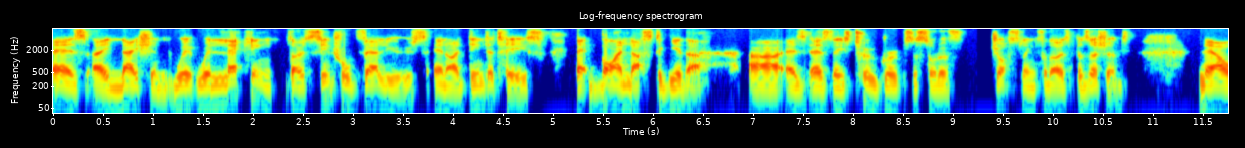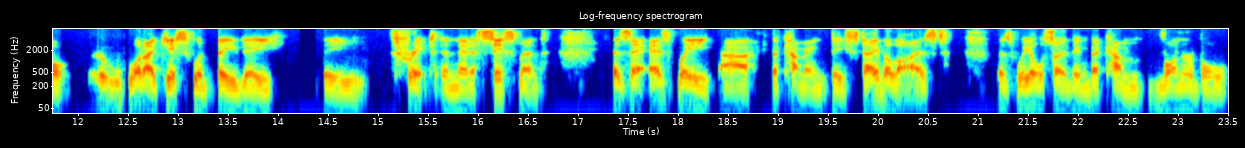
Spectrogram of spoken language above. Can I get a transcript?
as a nation. We're, we're lacking those central values and identities that bind us together uh, as as these two groups are sort of jostling for those positions. Now, what I guess would be the the threat in that assessment is that as we are becoming destabilized, as we also then become vulnerable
